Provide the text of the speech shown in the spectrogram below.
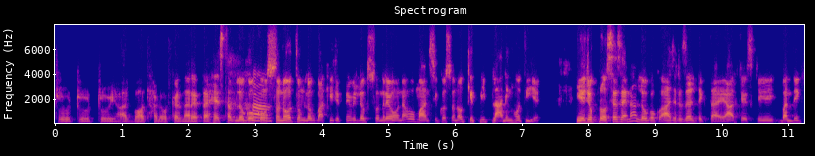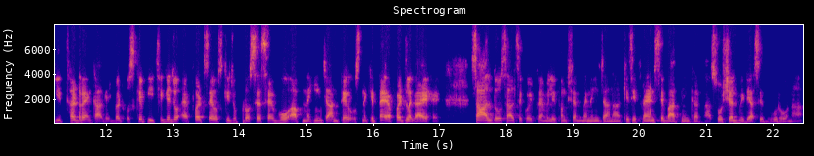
ट्रू ट्रू ट्रू यार बहुत हार्डवर्क करना रहता है। सब लोगों को हाँ। सुनो तुम लोग बाकी जितने भी लोग सुन रहे हो ना वो मानसी को सुनो कितनी प्लानिंग होती है। ये जो प्रोसेस है ना लोगों को आज रिज़ल्ट दिखता है यार कि इसकी बंदे की थर्ड रैंक आ गई। बट उसके पीछे के जो एफर्ट्स है उसकी जो प्रोसेस है वो आप नहीं जानते उसने कितना एफर्ट लगाए हैं। साल दो साल से कोई फैमिली फ़ंक्शन में नहीं जाना किसी फ्रेंड से बात नहीं करना सोशल मीडिया से दूर होना।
